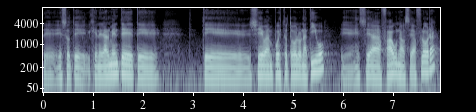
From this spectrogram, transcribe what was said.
eh, eso te generalmente te, te llevan puesto todo lo nativo, eh, sea fauna o sea flora,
